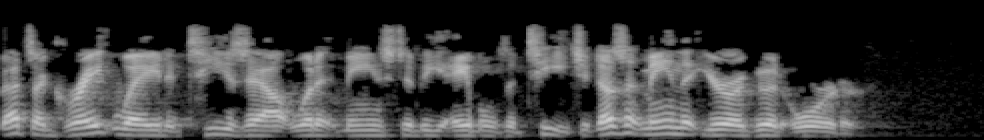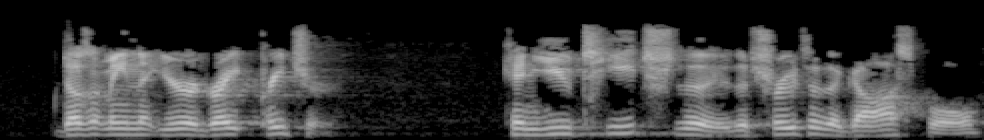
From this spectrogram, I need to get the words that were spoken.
that's a great way to tease out what it means to be able to teach. It doesn't mean that you're a good orator. It doesn't mean that you're a great preacher. Can you teach the, the truth of the gospel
